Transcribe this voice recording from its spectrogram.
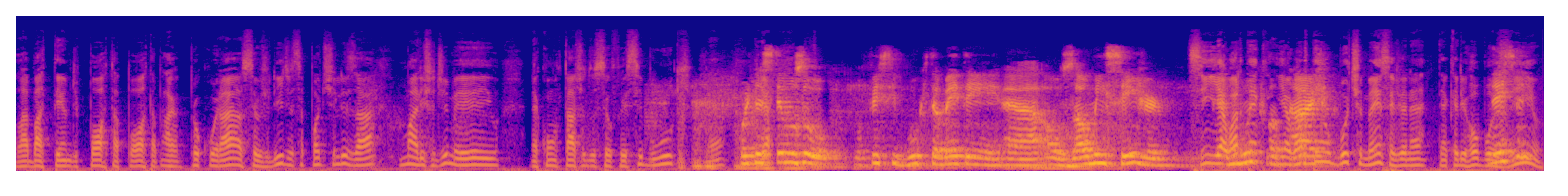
lá batendo de porta a porta para procurar os seus leads, você pode utilizar uma lista de e-mail, né, contato do seu Facebook. Né? Hoje nós temos o, o, Facebook também tem é, a usar o Messenger. Sim, e agora, é tem, e agora tem o Boot Messenger, né? Tem aquele robozinho,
